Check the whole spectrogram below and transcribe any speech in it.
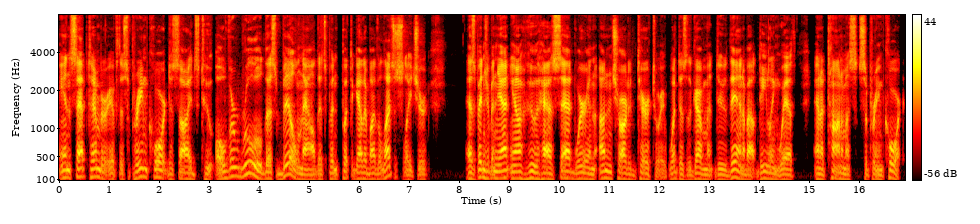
In September, if the Supreme Court decides to overrule this bill now that's been put together by the legislature, as Benjamin Netanyahu has said, we're in uncharted territory. What does the government do then about dealing with an autonomous Supreme Court?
